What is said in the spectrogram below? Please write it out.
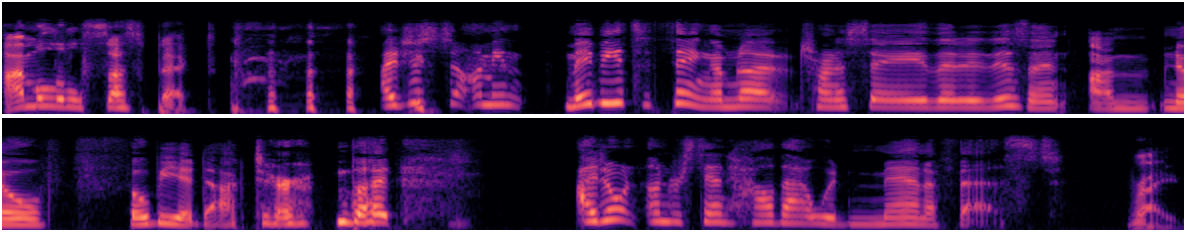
I'm a little suspect. I just, I mean, maybe it's a thing. I'm not trying to say that it isn't. I'm no phobia doctor, but I don't understand how that would manifest. right.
